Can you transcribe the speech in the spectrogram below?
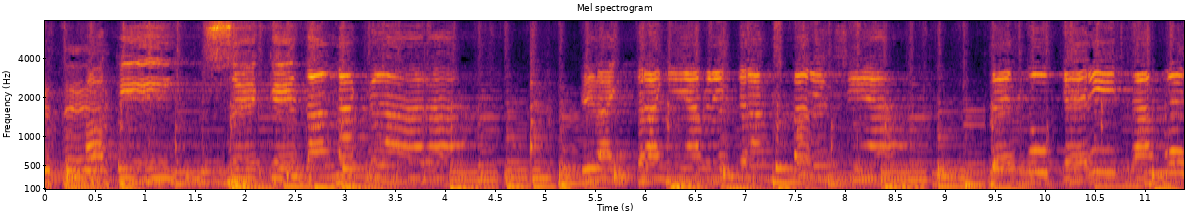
Aquí se queda la clara, la entrañable transparencia de tu querida presencia,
